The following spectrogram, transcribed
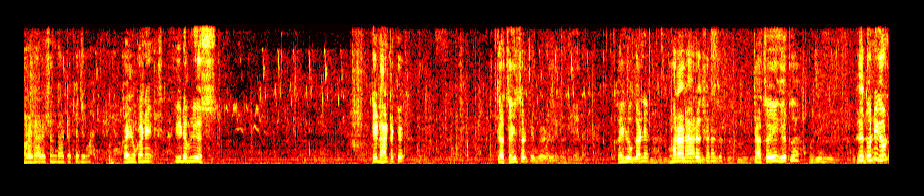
मराठा आरक्षण दहा टक्के दिलं. काही लोकांनी ई डब्ल्यू एस ते दहा टक्के त्याचंही सर्टिफिकेट काही लोकांनी मराठा आरक्षणाचं त्याचंही घेतलं. हे दोन्ही घेऊन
